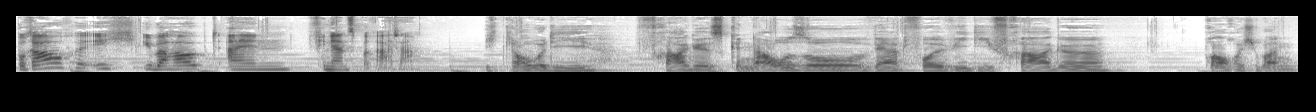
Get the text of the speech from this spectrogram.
Brauche ich überhaupt einen Finanzberater? Ich glaube, die Frage ist genauso wertvoll wie die Frage, brauche ich überhaupt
